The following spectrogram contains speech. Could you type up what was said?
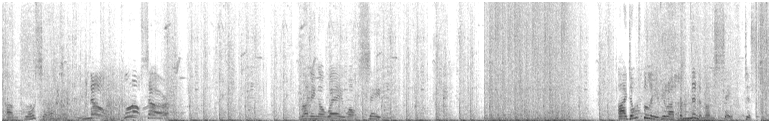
Come closer. No, closer! Running away won't save you. I don't believe you're at the minimum safe distance.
